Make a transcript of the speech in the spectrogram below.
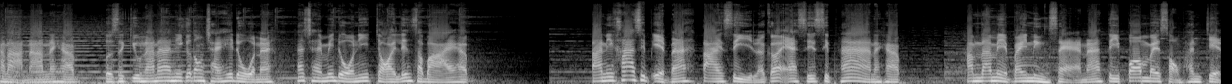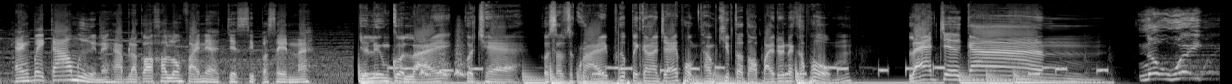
ขนาดนั้นนะครับส่วนสกิลนาน่านี่ก็ต้องใช้ให้โดนนะ ถ้าใช้ไม่โดนนี่จอยเล่นสบายครับตอนนี้ค่า 11 นะ ตาย 4 แล้วก็แอสซิส15 นะครับทำดาเมจไป 1 0 0 0 0แสนนะ ตีป้อมไป 2,007แทงไป 90,000นะครับ แล้วก็เข้าร่วมไฟท์เนี่ย 70%นะ อย่าลืมกดไลค์ กดแชร์ กด Subscribe เพื่อเป็นกำลังใจให้ผมทำคลิปต่อๆไปด้วยนะครับผม และเจอกัน No way.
